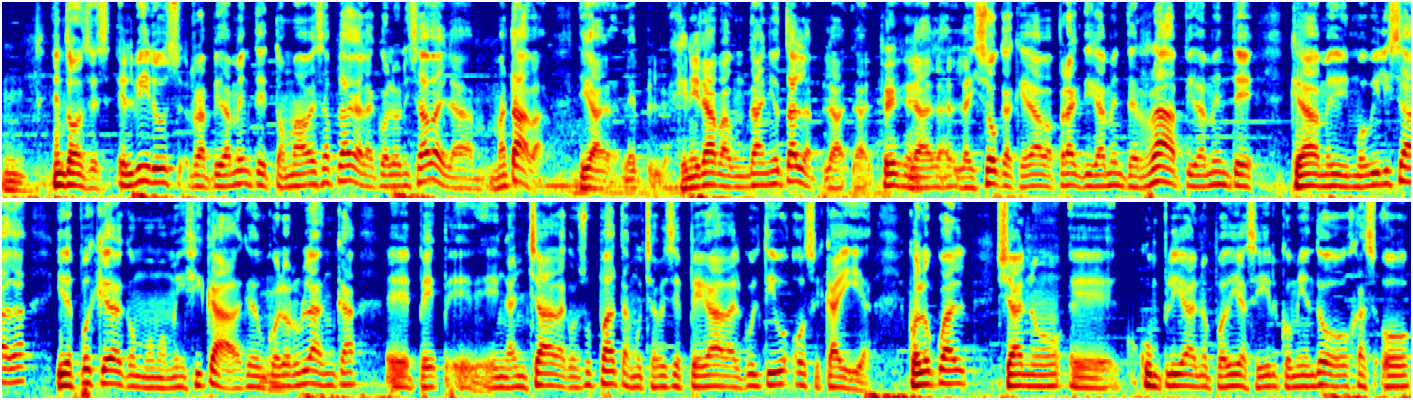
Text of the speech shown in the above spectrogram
Mm. Entonces, el virus rápidamente tomaba esa plaga, la colonizaba y la mataba. Diga, le, generaba un daño tal, la, la, la isoca quedaba prácticamente rápidamente quedaba medio inmovilizada y después queda como momificada, queda un mm. color blanca, eh, enganchada con sus patas, muchas veces pegada al cultivo o se caía. Con lo cual ya no eh, cumplía, no podía seguir comiendo hojas o,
